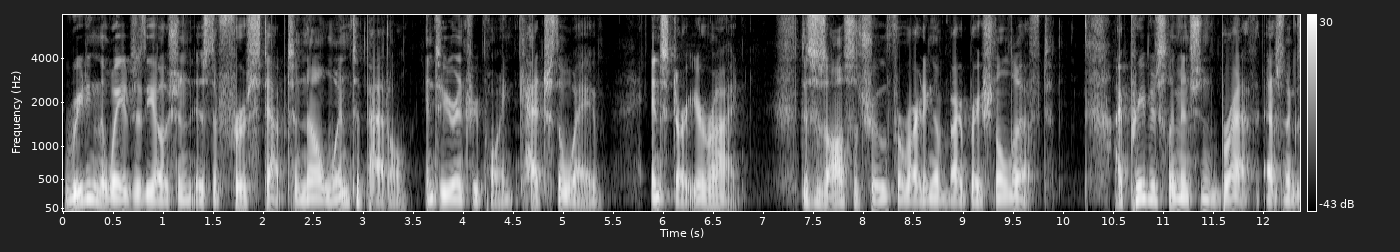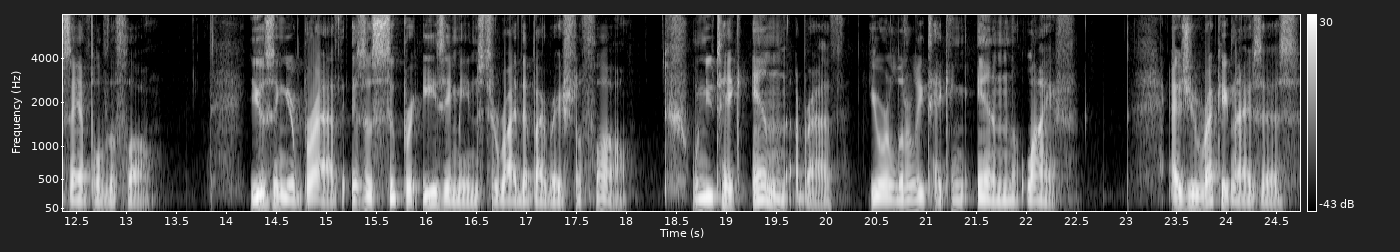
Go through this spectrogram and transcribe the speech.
Reading the waves of the ocean is the first step to know when to paddle into your entry point, catch the wave, and start your ride. This is also true for riding a vibrational lift. I previously mentioned breath as an example of the flow. Using your breath is a super easy means to ride the vibrational flow. When you take in a breath, you are literally taking in life. As you recognize this,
